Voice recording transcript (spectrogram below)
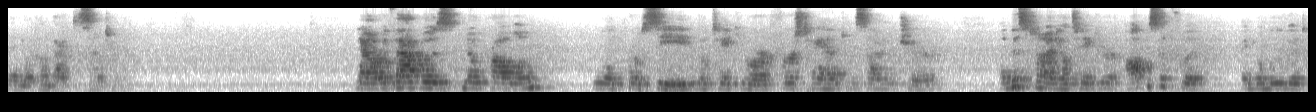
Then you'll come back to center. Now, if that was no problem, we'll proceed. You'll take your first hand to the side of the chair, and this time you'll take your opposite foot and you'll move it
